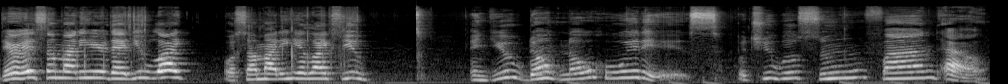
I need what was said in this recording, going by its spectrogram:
there is somebody here that you like or somebody here likes you. And you don't know who it is. But you will soon find out.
